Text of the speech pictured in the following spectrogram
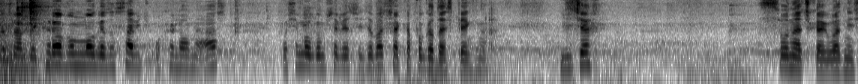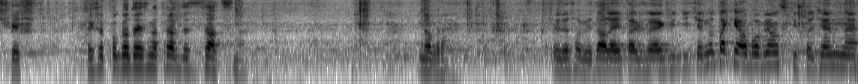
Naprawdę krową mogę zostawić uchylone aż, bo się mogą przewietrzyć. Zobaczcie jaka pogoda jest piękna. Widzicie? Słoneczko jak ładnie świeci. Także pogoda jest naprawdę zacna. Dobra. Idę sobie dalej, także jak widzicie, no takie obowiązki codzienne.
